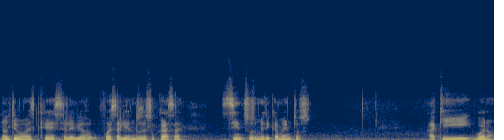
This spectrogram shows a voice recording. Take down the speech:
La última vez que se le vio fue saliendo de su casa sin sus medicamentos. Aquí, bueno,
